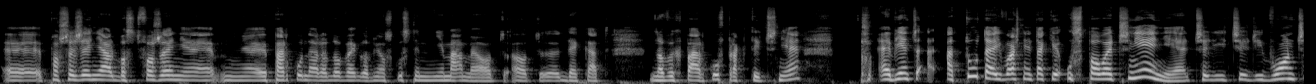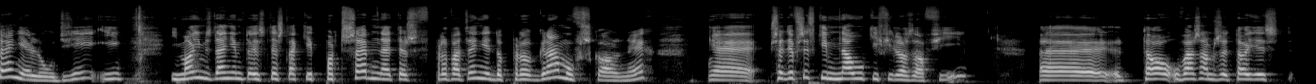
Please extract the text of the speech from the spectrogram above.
e, poszerzenie albo stworzenie e, parku narodowego. W związku z tym nie mamy od, od dekad nowych parków praktycznie. E, więc, a tutaj właśnie takie uspołecznienie, czyli, czyli włączenie ludzi i, i moim zdaniem to jest też takie potrzebne też wprowadzenie do programów szkolnych e, przede wszystkim nauki filozofii. E, to uważam, że to jest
